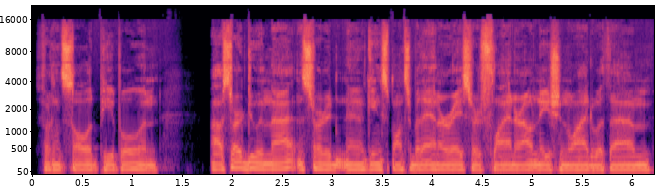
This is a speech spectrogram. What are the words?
it's fucking solid people, and I started doing that and started you know, getting sponsored by the NRA. Started flying around nationwide with them,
